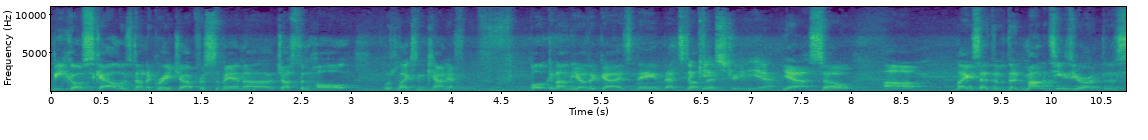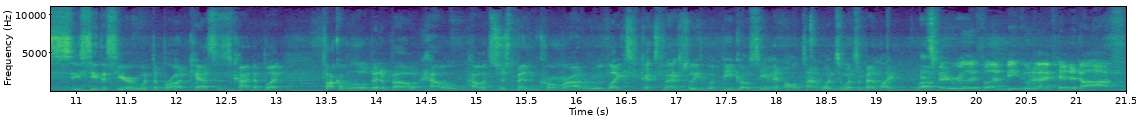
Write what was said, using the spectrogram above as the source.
Biko Skall, who's done a great job for Savannah. Justin Hall with Lexington County. I've spoken on the other guy's name that's does King it. Street, yeah. Yeah. So, um, like I said, the, the amount of teams you, are, this, you see this year with the broadcast is kind of. But talk a little bit about how, how it's just been camaraderie with like, especially with Biko, seeing him all the time. What's what's it been like? uh, It's been really fun. Biko and I have hit it off.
